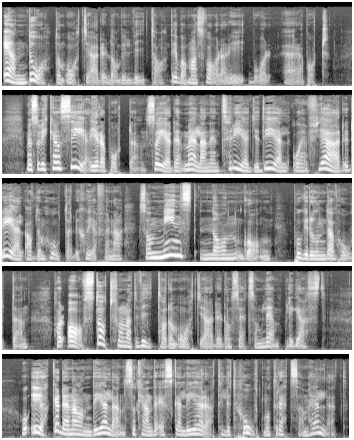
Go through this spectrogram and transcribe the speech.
ändå de åtgärder de vill vidta. Det är vad man svarar i vår eh, rapport. Men som vi kan se i rapporten så är det mellan en tredjedel och en fjärdedel av de hotade cheferna som minst någon gång på grund av hoten har avstått från att vidta de åtgärder de sett som lämpligast. Och ökar den andelen så kan det eskalera till ett hot mot rättssamhället.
